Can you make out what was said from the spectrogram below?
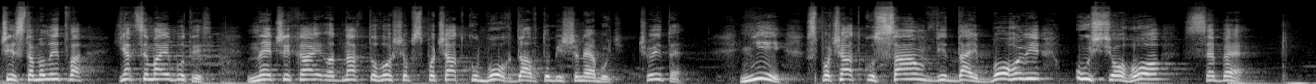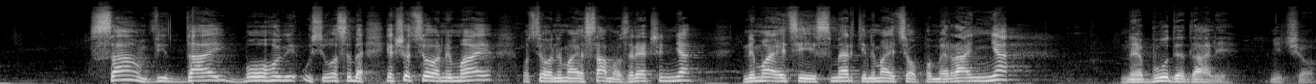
чиста молитва, як це має бути? Не чекай, однак, того, щоб спочатку Бог дав тобі що-небудь. Чуєте? Ні, спочатку сам віддай Богові усього себе. Сам віддай Богові усього себе. Якщо цього немає, оцього немає самозречення, немає цієї смерті, немає цього помирання, не буде далі нічого.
